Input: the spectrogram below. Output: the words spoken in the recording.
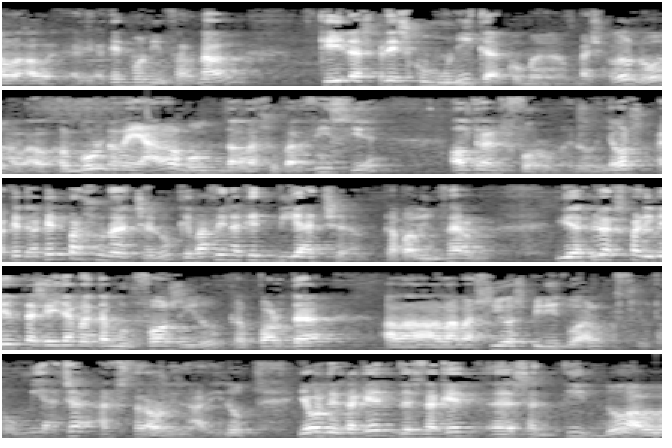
el, el, aquest món infernal que ell després comunica com a ambaixador no? el, el, món real, el món de la superfície el transforma no? llavors aquest, aquest personatge no? que va fent aquest viatge cap a l'infern i després experimenta aquella metamorfosi no? que porta a l'elevació espiritual hosti, un viatge extraordinari no? llavors des d'aquest des d'aquest eh, sentit no? el,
